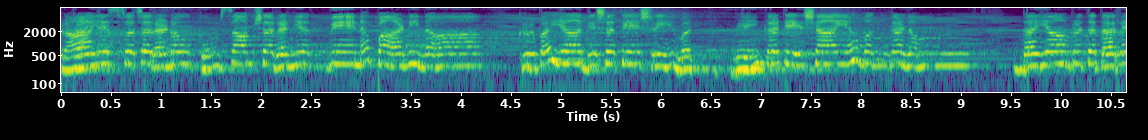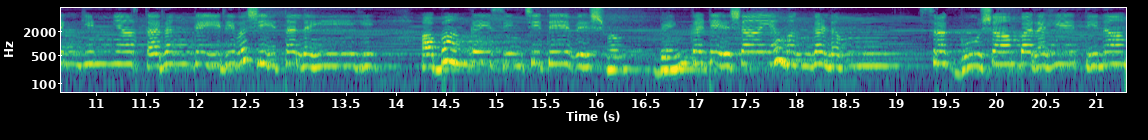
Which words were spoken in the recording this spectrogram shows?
प्रायस्वचरणौ पुंसां शरण्यत्वेन पाणिना। कृपया दिशते श्रीमद् वेङ्कटेशाय मङ्गलम् दयामृततरङ्गिण्यास्तरङ्गैरिव शीतलैः अभङ्गैः सिञ्चिते विश्वम् वेङ्कटेशाय मङ्गलम् स्रग्भूषाम्बरहेतिनां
